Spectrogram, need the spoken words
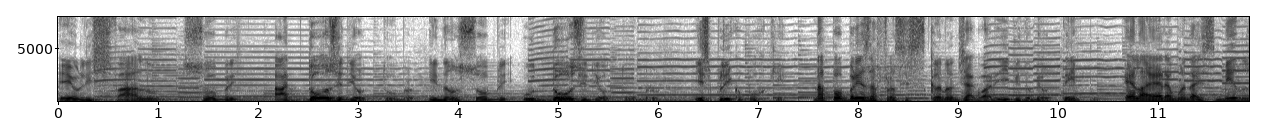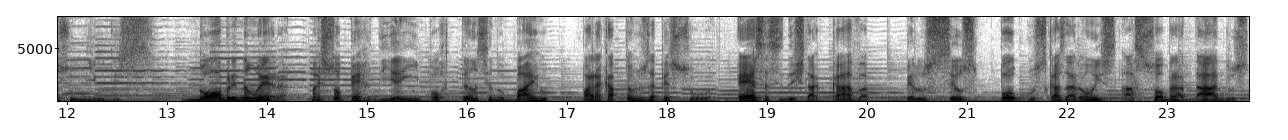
eu lhes falo sobre a 12 de outubro e não sobre o 12 de outubro. Explico por quê. Na pobreza franciscana de Jaguaribe do meu tempo, ela era uma das menos humildes. Nobre não era, mas só perdia em importância no bairro para Capitão José Pessoa. Essa se destacava pelos seus poucos casarões assobradados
